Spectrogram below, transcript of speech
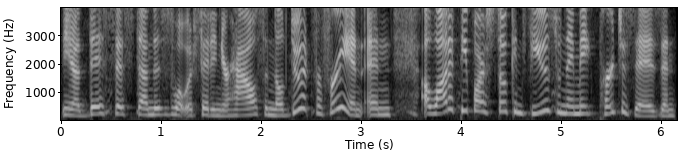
you know, this system, this is what would fit in your house, and they'll do it for free. And and a lot of people are still confused when they make purchases, and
